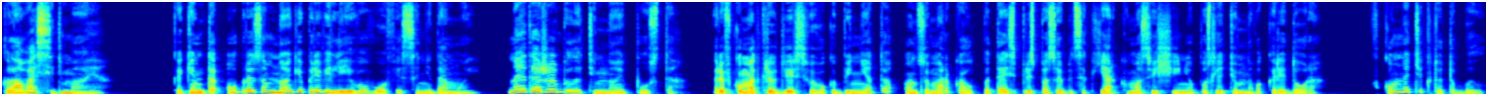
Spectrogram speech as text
Глава седьмая. Каким-то образом ноги привели его в офис, а не домой. На этаже было темно и пусто. Рывком открыв дверь своего кабинета, он заморгал, пытаясь приспособиться к яркому освещению после темного коридора. В комнате кто-то был.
